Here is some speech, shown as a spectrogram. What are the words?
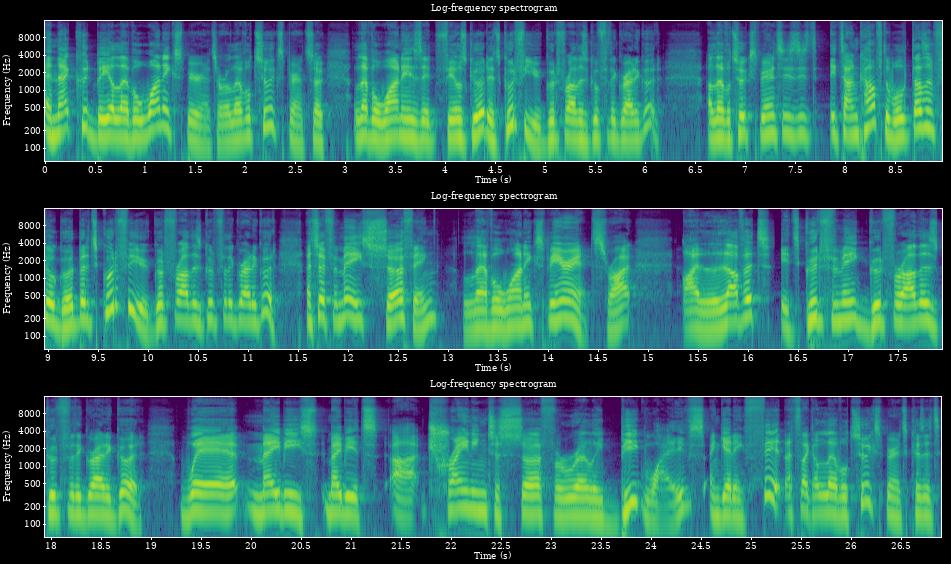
And that could be a level one experience or a level two experience. So, level one is it feels good, it's good for you, good for others, good for the greater good. A level two experience is it's, uncomfortable, it doesn't feel good, but it's good for you, good for others, good for the greater good. And so, for me, surfing, level one experience, right? I love it. It's good for me, good for others, good for the greater good where maybe maybe it's uh, training to surf for really big waves and getting fit. That's like a level two experience because it's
